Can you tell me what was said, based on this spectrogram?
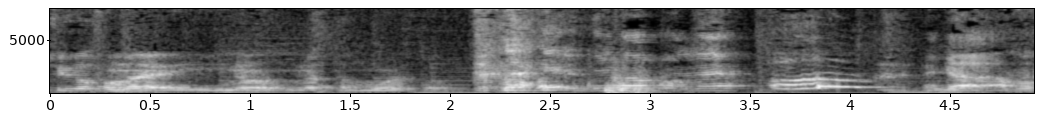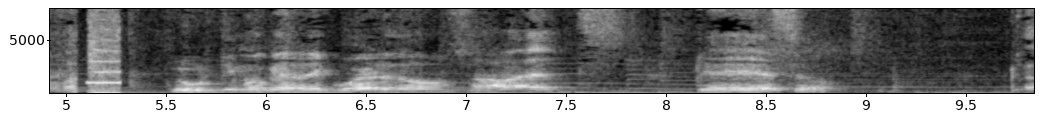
Soy Bafome y no, no estás muerto. Iba a. ¡Oh! Venga, vamos a. Lo último que recuerdo, ¿sabes? ¿Qué es eso?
